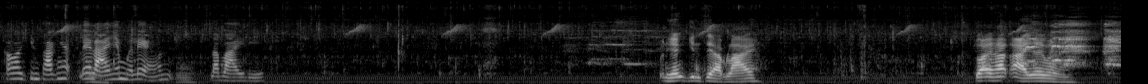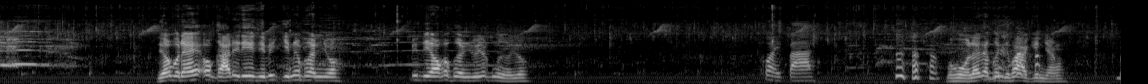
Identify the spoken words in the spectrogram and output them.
เขาว่ากินพักเนี่ยหลายๆเนี่ยมือแรงมันอืมระบายดีเป็นเห็นกินแสบหลายจอยฮักอายเลยมันเดี๋ยวบ่ได้โอกาสดีๆสิไปกินกับเพิ่นอยู่พี่เดียวก็เพิ่นอยู่ยักมืออยู่ก่อยปลา โอ้โหแล้วแต่คนจะพากินหยังไป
